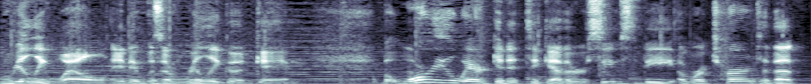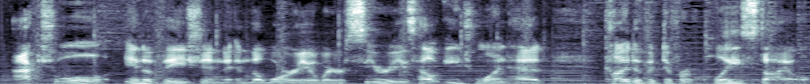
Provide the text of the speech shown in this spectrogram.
really well and it was a really good game. But WarioWare Get It Together seems to be a return to that actual innovation in the WarioWare series, how each one had kind of a different play style.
